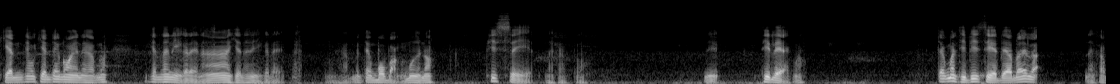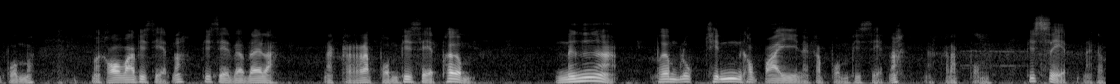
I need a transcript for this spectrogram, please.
เขียนเขาเขียนจังหน่อยนะครับเนาะเขียนทางนี้ก็ได้นะเขียนทางนี้ก็ได้นะครับมันจังบ่บังมือเนาะพิเศษนะครับเนาะนี่ที่แรกเนาะจังมันที่พิเศษแบบไรล่ะนะครับผม มาขอว่าพิเศษเนาะพิเศษแบบไรล่ะนะครับ ผมพิเศษเพิ่มเนื้อเพิ่มลูกชิ้นเข้าไปนะครับ ผมพิเศษเนอะนะครับ ผมพิเศษนะครับ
